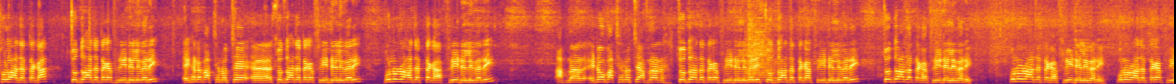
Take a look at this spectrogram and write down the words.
ষোলো হাজার টাকা চোদ্দ হাজার টাকা ফ্রি ডেলিভারি এখানে পাচ্ছেন হচ্ছে চোদ্দ হাজার টাকা ফ্রি ডেলিভারি পনেরো হাজার টাকা ফ্রি ডেলিভারি আপনার এটাও পাচ্ছেন হচ্ছে আপনার চোদ্দ হাজার টাকা ফ্রি ডেলিভারি চোদ্দ হাজার টাকা ফ্রি ডেলিভারি চোদ্দ হাজার টাকা ফ্রি ডেলিভারি পনেরো হাজার টাকা ফ্রি ডেলিভারি পনেরো হাজার টাকা ফ্রি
